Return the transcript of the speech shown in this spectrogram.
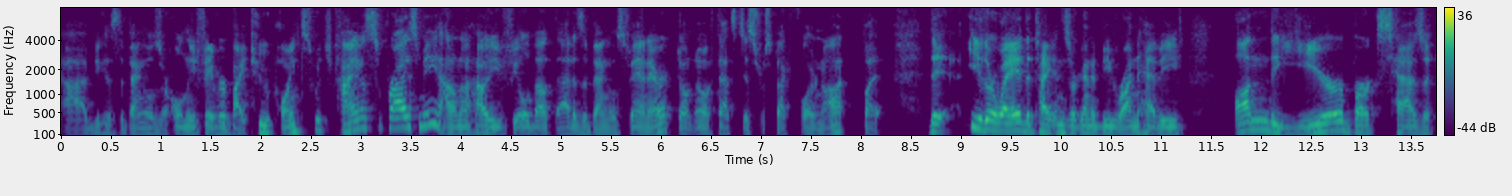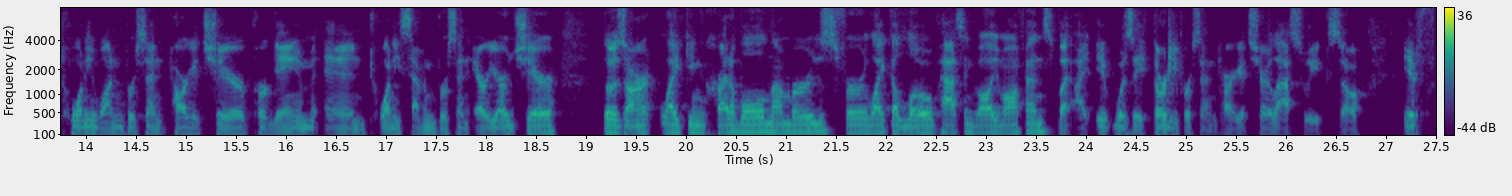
uh, because the Bengals are only favored by two points, which kind of surprised me. I don't know how you feel about that as a Bengals fan, Eric. Don't know if that's disrespectful or not, but the either way, the Titans are going to be run heavy. On the year, Burks has a 21% target share per game and 27% air yard share those aren't like incredible numbers for like a low passing volume offense, but I, it was a 30% target share last week. So if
